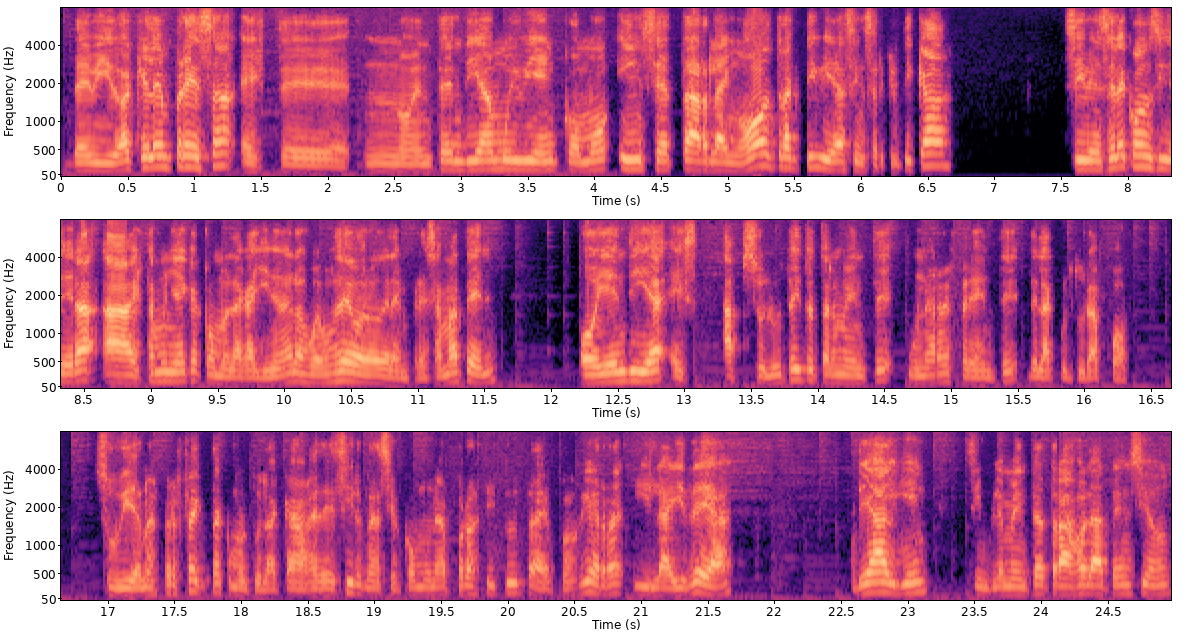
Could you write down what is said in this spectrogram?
debido a que la empresa este, no entendía muy bien cómo insertarla en otra actividad sin ser criticada. Si bien se le considera a esta muñeca como la gallina de los huevos de oro de la empresa Mattel, hoy en día es absoluta y totalmente una referente de la cultura pop. Su vida no es perfecta, como tú la acabas de decir, nació como una prostituta de posguerra y la idea de alguien simplemente atrajo la atención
